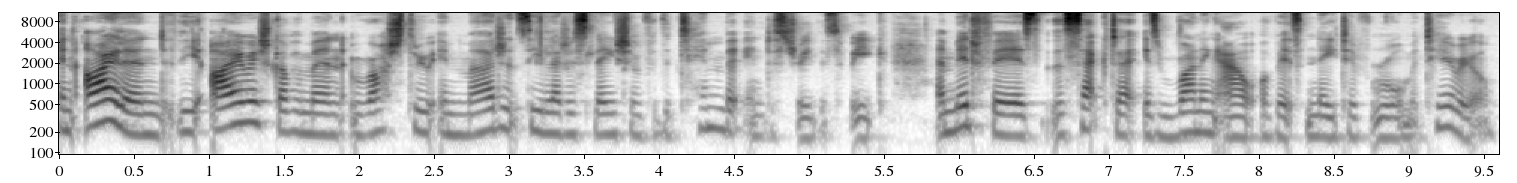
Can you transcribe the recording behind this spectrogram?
In Ireland, the Irish government rushed through emergency legislation for the timber industry this week amid fears that the sector is running out of its native raw material.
